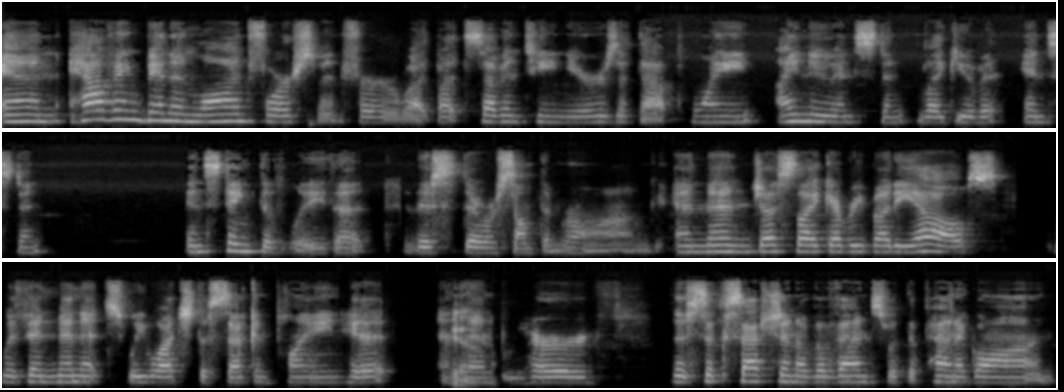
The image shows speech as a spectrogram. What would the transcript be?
And having been in law enforcement for what, about 17 years at that point, I knew instant, like you have an instant, instinctively that this, there was something wrong. And then just like everybody else, within minutes, we watched the second plane hit and yeah. then we heard the succession of events with the Pentagon,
